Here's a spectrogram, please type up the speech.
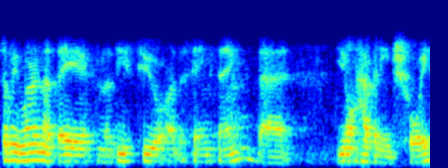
So we learn that they that these two are the same thing, that you don't have any choice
